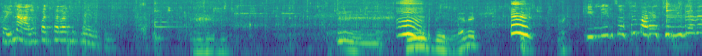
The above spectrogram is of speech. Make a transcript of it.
పోయి నాలుగు పచ్చాలు అడుగుతున్నాయి పిల్లలు కింది నుంచి వస్తే మరి వచ్చింది కదా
